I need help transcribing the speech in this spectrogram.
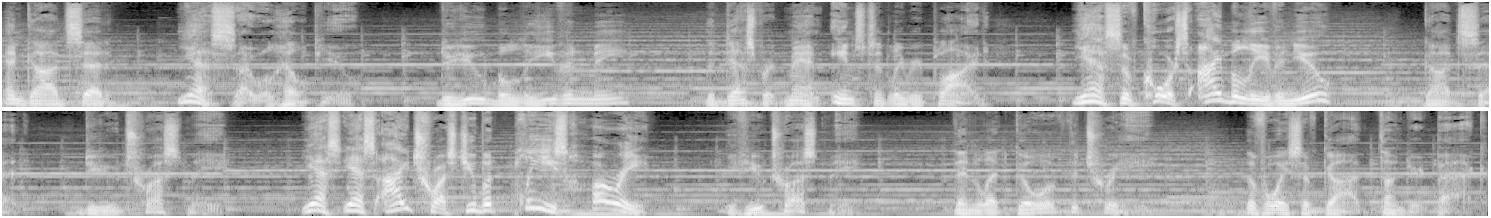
And God said, Yes, I will help you. Do you believe in me? The desperate man instantly replied, Yes, of course, I believe in you. God said, Do you trust me? Yes, yes, I trust you, but please hurry. If you trust me, then let go of the tree. The voice of God thundered back.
